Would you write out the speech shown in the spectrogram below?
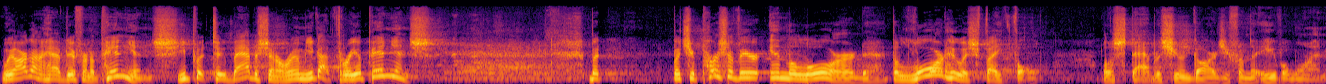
We are going to have different opinions. You put two Baptists in a room, you got three opinions. but, but you persevere in the Lord. The Lord who is faithful will establish you and guard you from the evil one.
